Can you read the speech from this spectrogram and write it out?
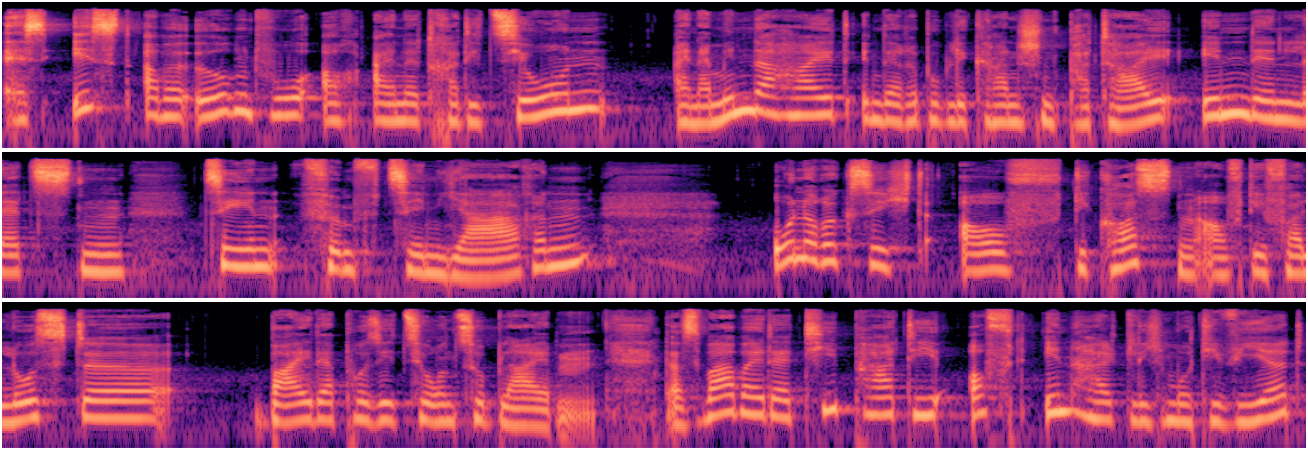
Es ist aber irgendwo auch eine Tradition einer Minderheit in der Republikanischen Partei in den letzten 10, 15 Jahren, ohne Rücksicht auf die Kosten, auf die Verluste, bei der Position zu bleiben. Das war bei der Tea Party oft inhaltlich motiviert,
